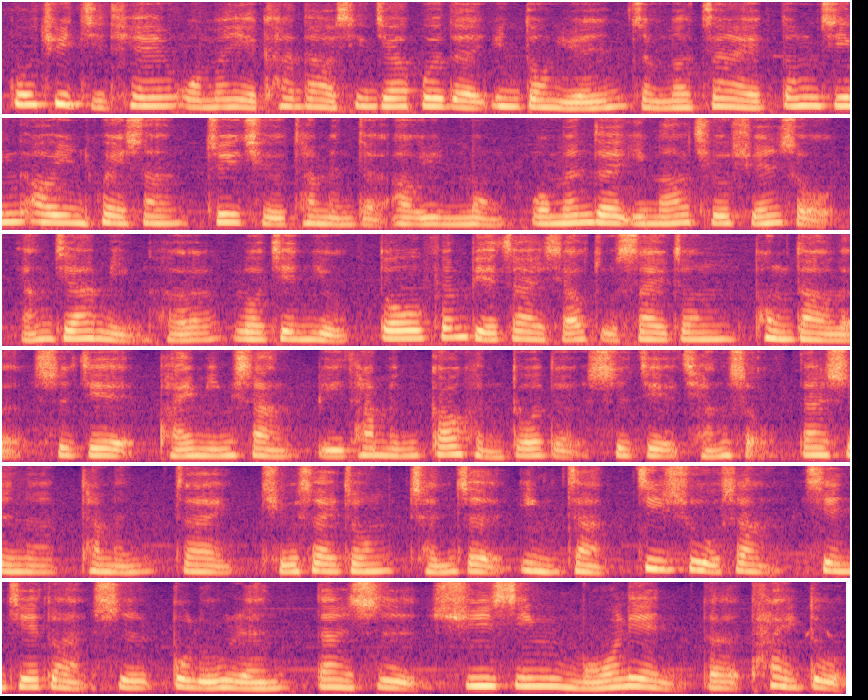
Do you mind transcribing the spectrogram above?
过去几天，我们也看到新加坡的运动员怎么在东京奥运会上追求他们的奥运梦。我们的羽毛球选手杨佳敏和骆建佑都分别在小组赛中碰到了世界排名上比他们高高很多的世界强手，但是呢，他们在球赛中沉着应战，技术上现阶段是不如人，但是虚心磨练的态度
